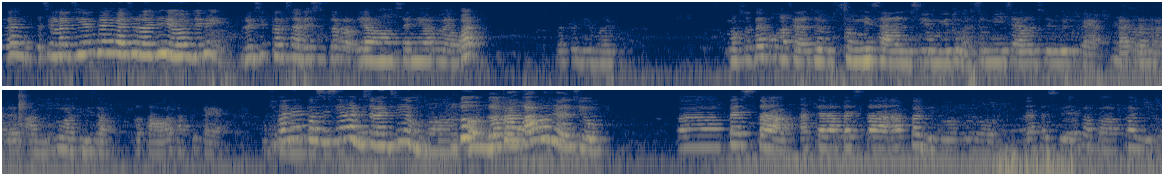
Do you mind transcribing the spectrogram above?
kan silencium kan nggak silencium jadi berisik terus ada suster yang senior lewat langsung dia balik maksudnya bukan silensium semi silensium gitu nggak semi silensium gitu kayak kata anggur masih bisa ketawa tapi cuman ini posisinya lagi silencium itu dalam rangka apa silensium Eh, pesta acara pesta apa gitu waktu FSBF apa apa gitu.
